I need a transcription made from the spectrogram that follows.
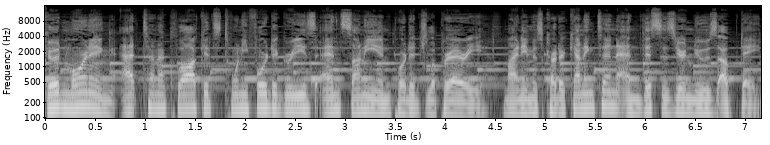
Good morning. At 10 o'clock, it's 24 degrees and sunny in Portage La Prairie. My name is Carter Kennington, and this is your news update.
